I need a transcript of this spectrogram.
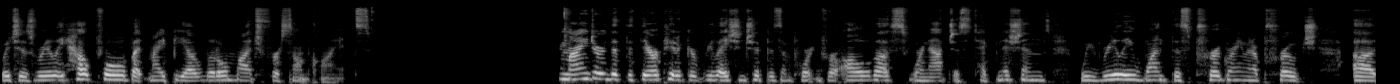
which is really helpful but might be a little much for some clients. Reminder that the therapeutic relationship is important for all of us. We're not just technicians. We really want this program and approach uh,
